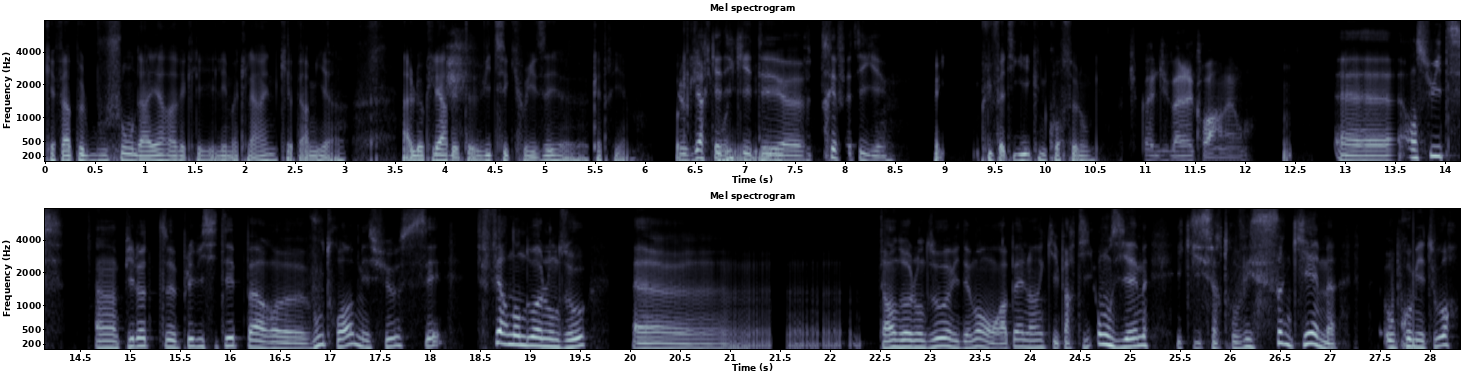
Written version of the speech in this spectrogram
qui a fait un peu le bouchon derrière avec les, les McLaren, qui a permis à, à Leclerc d'être vite sécurisé euh, quatrième. Leclerc qui a dit qu'il était euh, très fatigué. plus fatigué qu'une course longue. J'ai quand même du mal à le croire, mais bon. Euh, ensuite, un pilote plébiscité par euh, vous trois, messieurs, c'est Fernando Alonso. Fernando Alonso, évidemment, on rappelle, hein, qui est parti 11e et qui s'est retrouvé 5e au premier tour.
